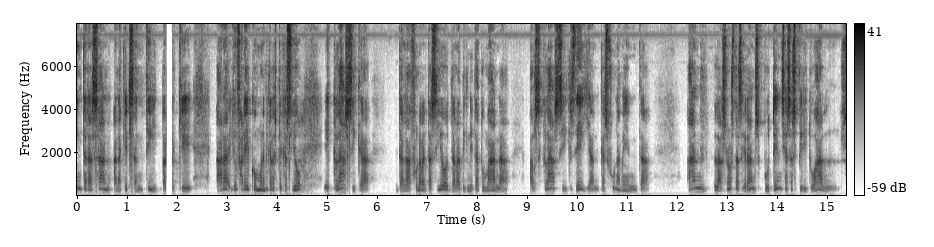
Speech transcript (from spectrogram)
interessant en aquest sentit, perquè ara jo faré com una mica l'explicació eh, clàssica de la fonamentació de la dignitat humana. Els clàssics deien que es fonamenta en les nostres grans potències espirituals,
